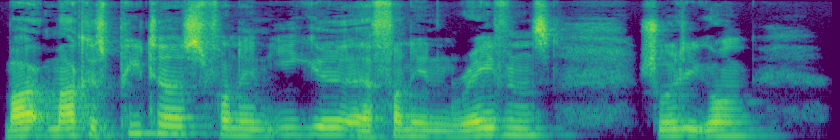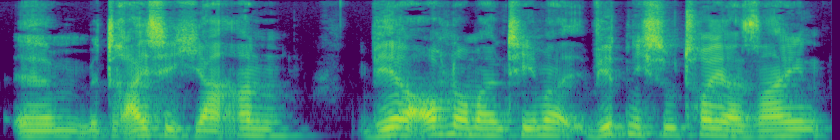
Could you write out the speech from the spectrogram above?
Marcus Peters von den Eagle, äh, von den Ravens, Entschuldigung, ähm, mit 30 Jahren wäre auch nochmal ein Thema, wird nicht so teuer sein,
